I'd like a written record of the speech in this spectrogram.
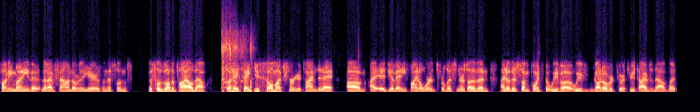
funny money that, that I've found over the years, and this one's this one's on the pile now. So hey, thank you so much for your time today. Um, I, do you have any final words for listeners other than I know there's some points that we've uh, we've gone over two or three times now, but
